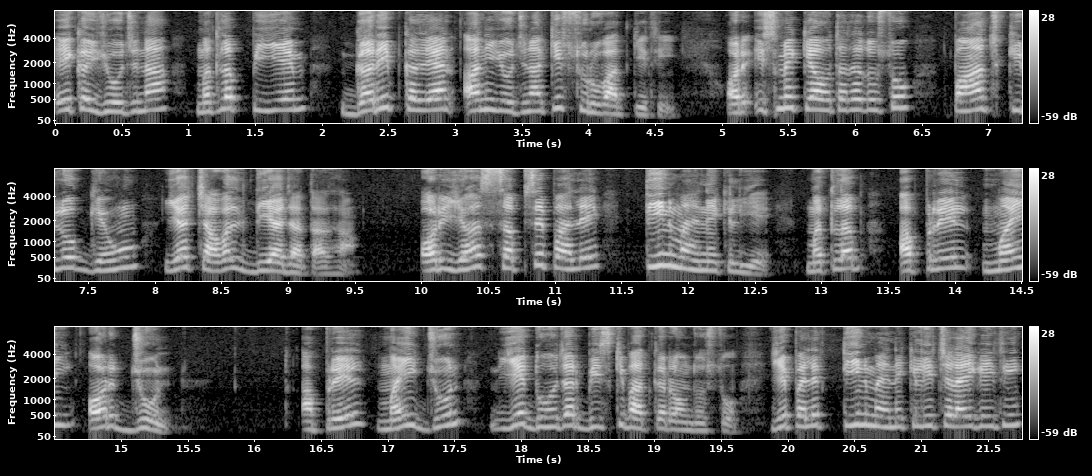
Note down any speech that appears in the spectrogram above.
एक योजना मतलब पीएम गरीब कल्याण अन्न योजना की शुरुआत की थी। और इसमें क्या होता था दोस्तों? पाँच किलो गेहूँ या चावल दिया जाता था। और यह सबसे पहले तीन महीने के लिए मतलब अप्रैल, मई और जून। अप्रैल, मई, जून, ये 2020 की बात कर रहा हूँ दोस्तों। ये पहले तीन महीने के लिए चलाई गई थी,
